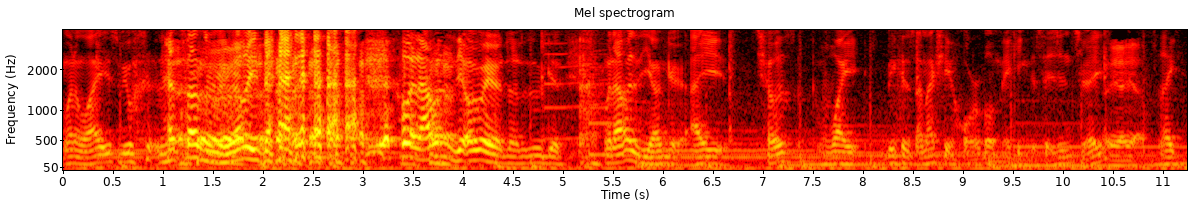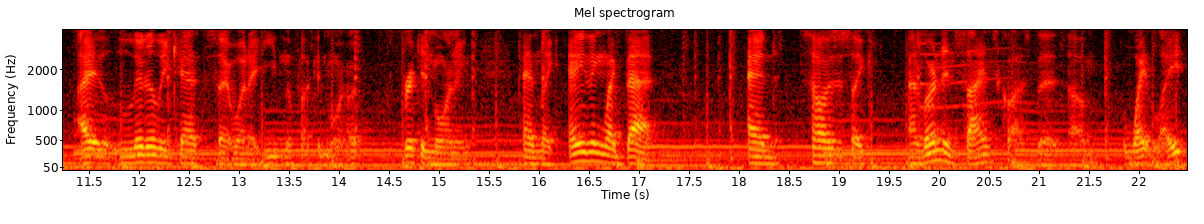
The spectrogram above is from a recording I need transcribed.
Know why used to be white? That sounds really bad. when I was young, wait, no, this is good. When I was younger, I chose white because I'm actually horrible at making decisions, right? yeah, yeah. Like I literally can't decide what I eat in the fucking morning, freaking morning, and like anything like that. And so I was just like, I learned in science class that um, white light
